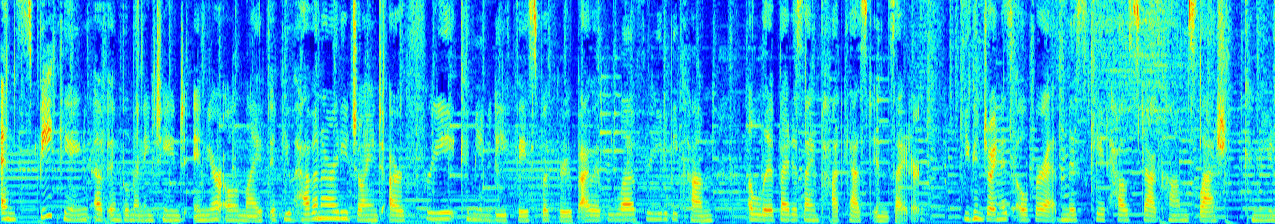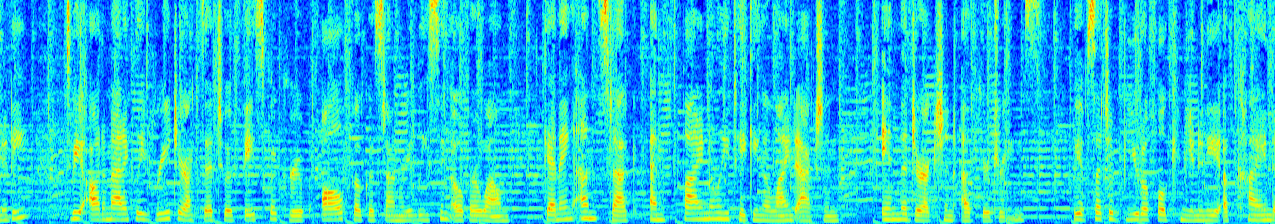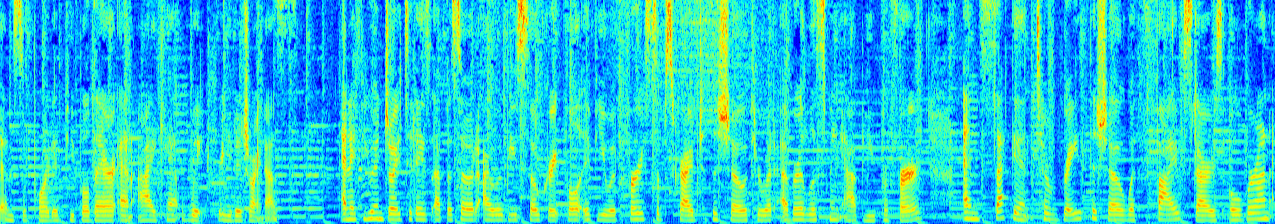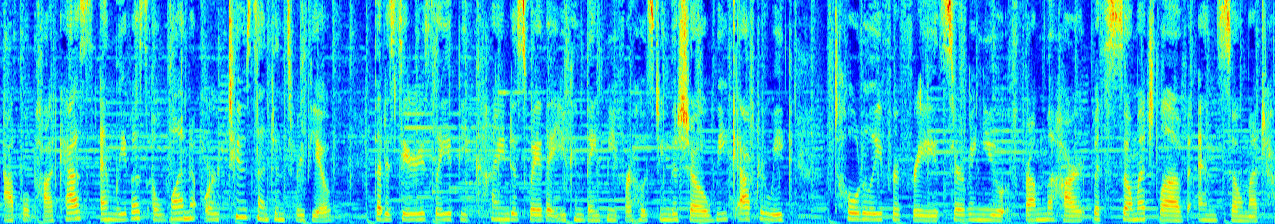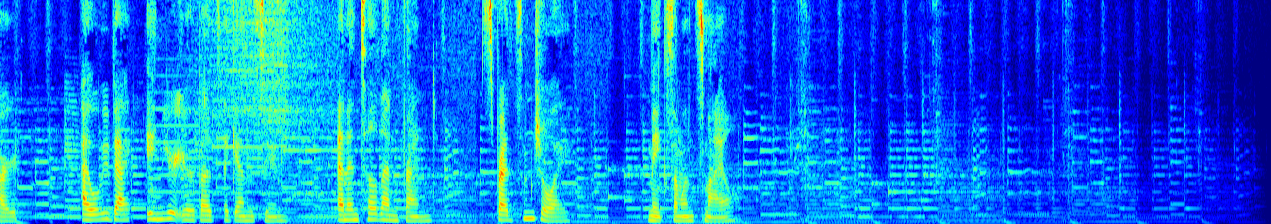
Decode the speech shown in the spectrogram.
And speaking of implementing change in your own life, if you haven't already joined our free community Facebook group, I would love for you to become a Live by Design podcast insider. You can join us over at mskatehouse.com slash community to be automatically redirected to a Facebook group all focused on releasing overwhelm, getting unstuck, and finally taking aligned action in the direction of your dreams. We have such a beautiful community of kind and supportive people there, and I can't wait for you to join us. And if you enjoyed today's episode, I would be so grateful if you would first subscribe to the show through whatever listening app you prefer, and second, to rate the show with five stars over on Apple Podcasts and leave us a one or two sentence review. That is seriously the kindest way that you can thank me for hosting the show week after week, totally for free, serving you from the heart with so much love and so much heart. I will be back in your earbuds again soon. And until then, friend, spread some joy, make someone smile.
